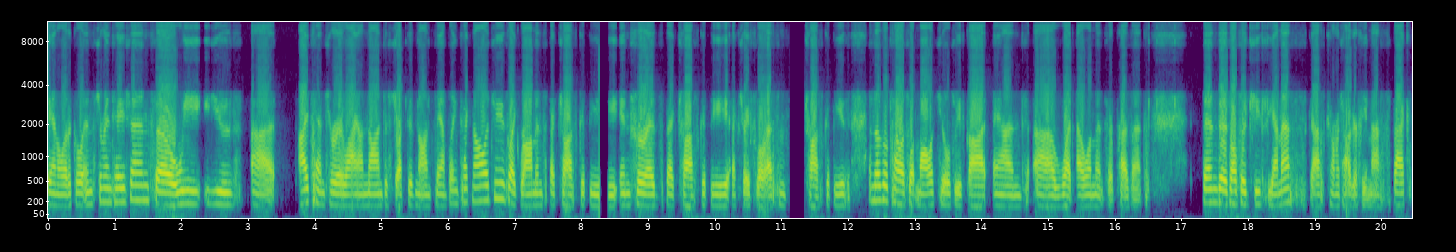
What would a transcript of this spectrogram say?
analytical instrumentation. So we use, uh, I tend to rely on non-destructive, non-sampling technologies like Raman spectroscopy, infrared spectroscopy, X-ray fluorescence spectroscopies, and those will tell us what molecules we've got and uh, what elements are present. Then there's also GCMS, gas chromatography mass spec,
